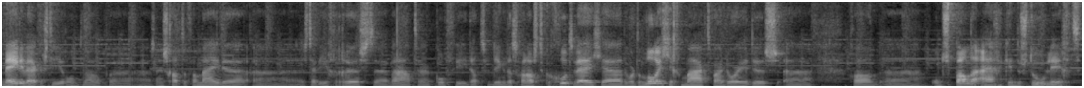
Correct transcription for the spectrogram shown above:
medewerkers die hier rondlopen zijn schatten van meiden. stel je gerust, water, koffie, dat soort dingen. Dat is gewoon hartstikke goed, weet je. Er wordt een lolletje gemaakt, waardoor je dus gewoon ontspannen eigenlijk in de stoel ligt.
